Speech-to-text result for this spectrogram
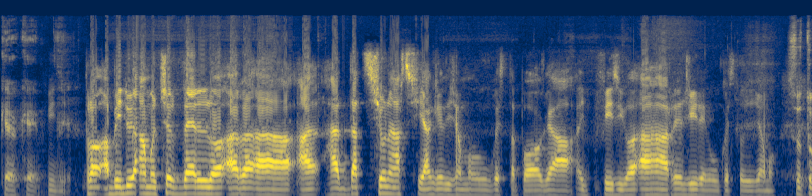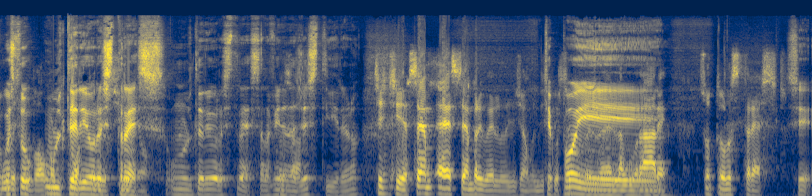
Ok, ok. Quindi, però abituiamo il cervello a- a- a- ad azionarsi anche diciamo con questa poca il fisico a reagire con questo diciamo Sotto con questo poco ulteriore stress, un ulteriore stress alla fine da Esatto. gestire, no? Sì, sì, è, sem- è sempre quello diciamo il Che discorso poi- lavorare sotto lo stress. Sì,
